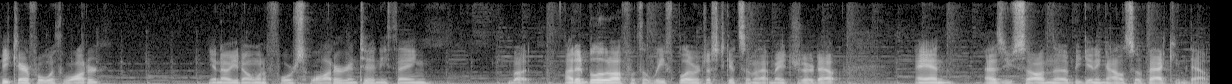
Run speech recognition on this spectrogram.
Be careful with water. You know, you don't want to force water into anything. But I did blow it off with a leaf blower just to get some of that major dirt out. And as you saw in the beginning, I also vacuumed out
